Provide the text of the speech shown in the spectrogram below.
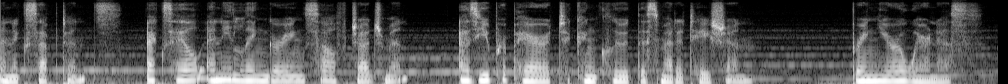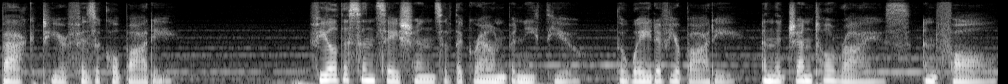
and acceptance. Exhale any lingering self judgment. As you prepare to conclude this meditation, bring your awareness back to your physical body. Feel the sensations of the ground beneath you, the weight of your body, and the gentle rise and fall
